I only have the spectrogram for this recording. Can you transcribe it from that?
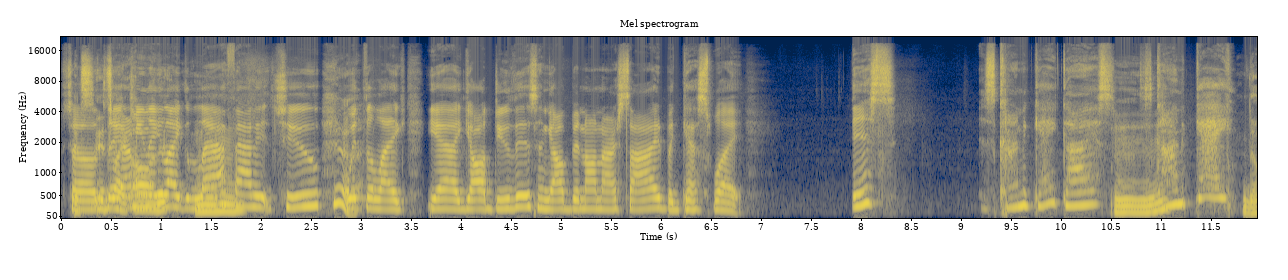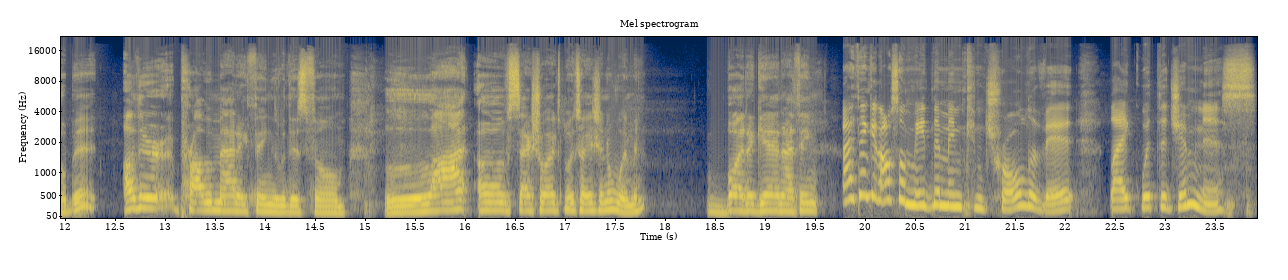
so It's- it's they, like, I mean, oh, they, the- like, laugh at it too Yeah. with the, like, yeah, y'all do this and y'all been on our side, but guess what? This is kind of gay, guys. Mm-hmm. It's kind of gay. No bit. Other problematic things with this film, lot of sexual exploitation of women. But again, I think I think it also made them in control of it, like with the gymnast.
